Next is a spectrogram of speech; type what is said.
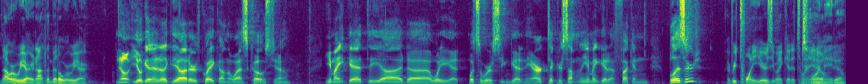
Not where we are. Not in the middle where we are. No, you'll get uh, like the odd earthquake on the west coast. You know, you might get the odd. Uh, what do you get? What's the worst you can get in the Arctic or something? You might get a fucking blizzard, Every 20 years, you might get a tornado, Tornado.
